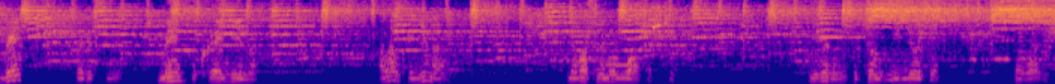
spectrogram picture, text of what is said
Ви це Росія, ми Україна. Але Україна для вас немов ласощі. Неверным путем вы идете, товарищ.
